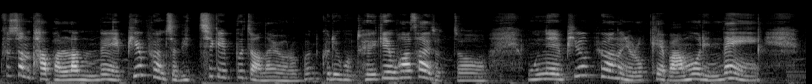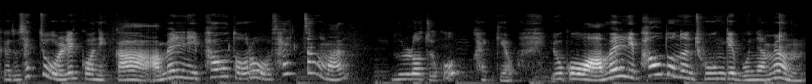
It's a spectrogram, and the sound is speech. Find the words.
쿠션 다 발랐는데 피부 표현 진짜 미치게 예쁘지 않아요, 여러분? 그리고 되게 화사해졌죠. 오늘 피부 표현은 이렇게 마무리인데 그래도 색조 올릴 거니까 아멜리 파우더로 살짝만 눌러주고 갈게요. 이거 아멜리 파우더는 좋은 게 뭐냐면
